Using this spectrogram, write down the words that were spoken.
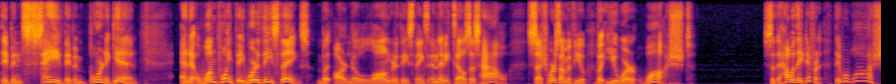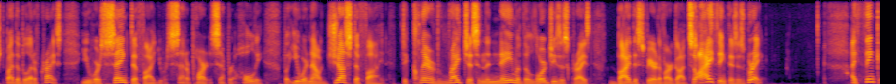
They've been saved, they've been born again. And at one point they were these things, but are no longer these things. And then he tells us how. Such were some of you, but you were washed. So the, how are they different? They were washed by the blood of Christ. You were sanctified. You were set apart, separate, holy. But you were now justified, declared righteous in the name of the Lord Jesus Christ by the Spirit of our God. So I think this is great. I think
